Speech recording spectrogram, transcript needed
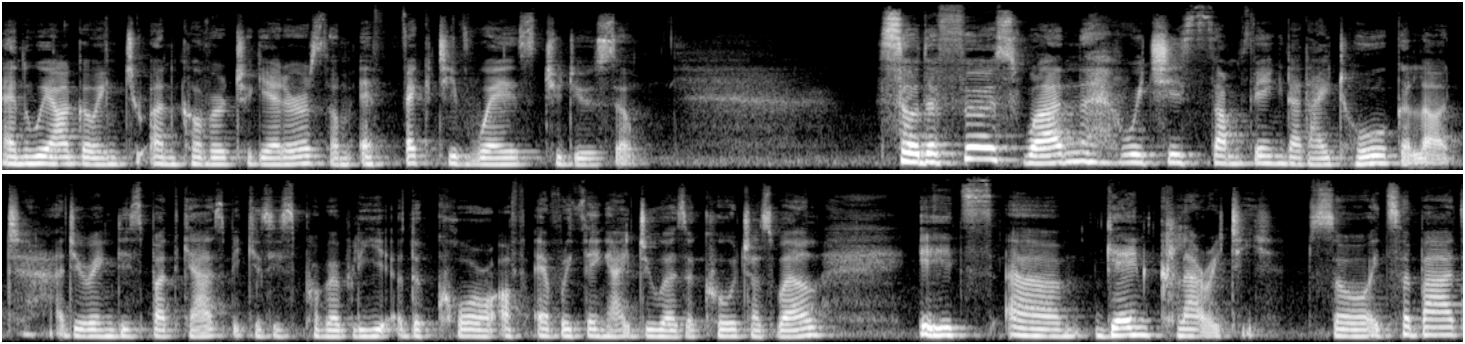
and we are going to uncover together some effective ways to do so. So, the first one, which is something that I talk a lot during this podcast because it's probably the core of everything I do as a coach as well, it's um, gain clarity. So, it's about,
